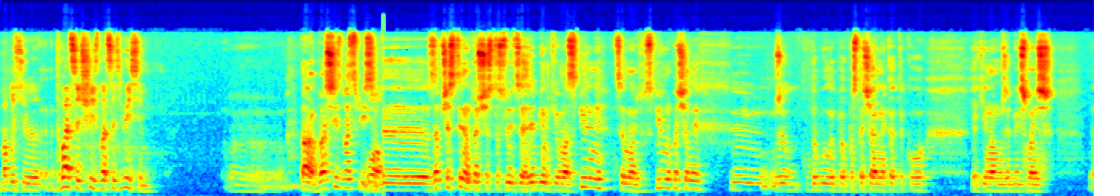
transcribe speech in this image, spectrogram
Мабуть, е, 26-28. А, 26-28. Е, Запчастини, то, що стосується гребінки, у нас спільні. Це ми спільно почали е, вже добули постачальника такого, який нам вже більш-менш е,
